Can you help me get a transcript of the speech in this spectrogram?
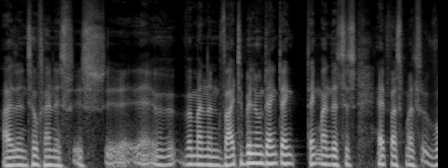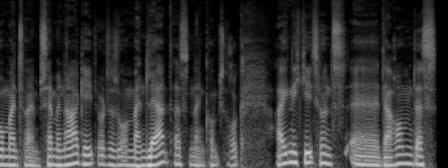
Also insofern ist, ist äh, wenn man an Weiterbildung denkt, denkt, denkt man, das ist etwas, wo man zu einem Seminar geht oder so und man lernt das und dann kommt zurück. Eigentlich geht es uns äh, darum, dass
